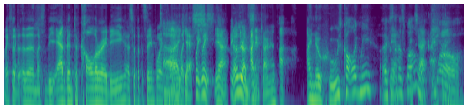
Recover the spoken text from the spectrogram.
Like I said, and then like I said, the advent of caller ID. I said at the same point in Uh, like, yes. wait, wait, Yeah. wait, that was around the I- same time. I know who's calling me. I said Yeah, as well. Like, exactly. Whoa.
